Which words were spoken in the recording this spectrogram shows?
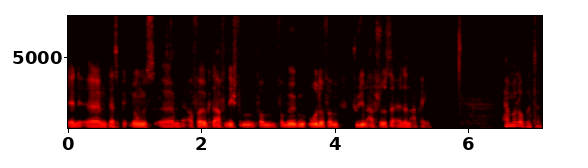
Denn äh, das Bildungserfolg äh, darf nicht vom, vom Vermögen oder vom Studienabschluss der Eltern abhängen. Herr Müller, bitte.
